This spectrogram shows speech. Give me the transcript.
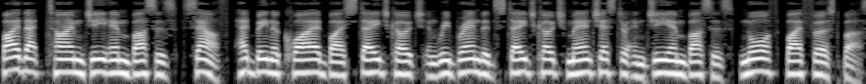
By that time GM Buses South had been acquired by Stagecoach and rebranded Stagecoach Manchester and GM Buses North by First Bus.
